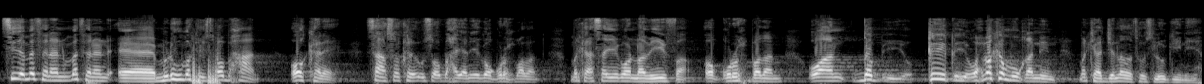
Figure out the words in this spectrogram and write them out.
Sida maalan maalan midhuhu markay soo baxaan oo kale saasoo kale u soo baxayaan iyagoo qurux badan. Markaasa iyagoo nadiifa oo qurux badan oo aan dab iyo qiiq iyo waxba ka muuqanin markaa jannada toos loo geynaya.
